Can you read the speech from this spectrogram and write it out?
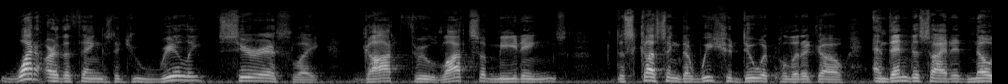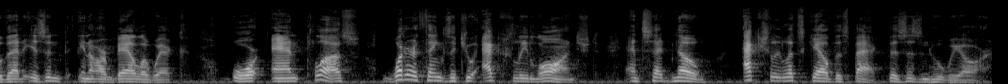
What are the things that you really seriously got through lots of meetings discussing that we should do at Politico and then decided, no, that isn't in our bailiwick? Or, and plus, what are things that you actually launched and said, no, actually, let's scale this back. This isn't who we are.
